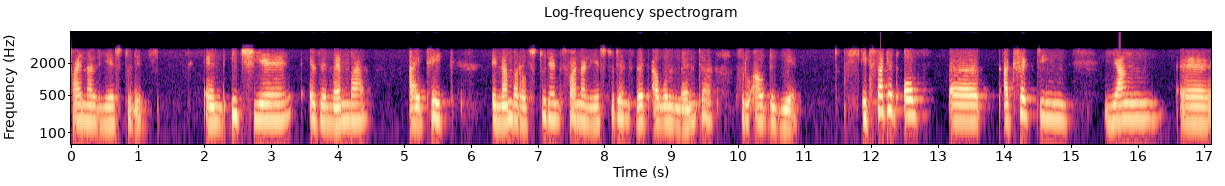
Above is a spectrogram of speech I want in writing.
final year students. And each year, as a member, I take a number of students, final year students, that I will mentor throughout the year. It started off uh, attracting young uh,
